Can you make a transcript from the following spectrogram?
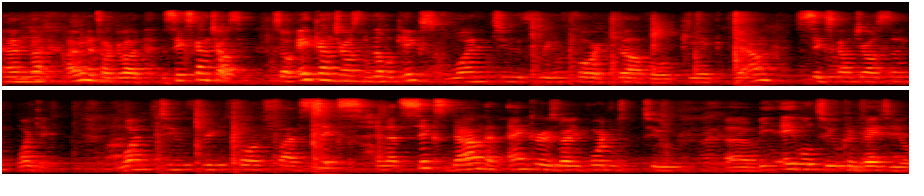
and uh, I'm going to talk about the six count Charleston. So eight count Charleston double kicks. One, two, three, four, double kick down. Six count Charleston, one kick. One, two, three, four, five, six. And that six down, that anchor is very important to uh, be able to convey to your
